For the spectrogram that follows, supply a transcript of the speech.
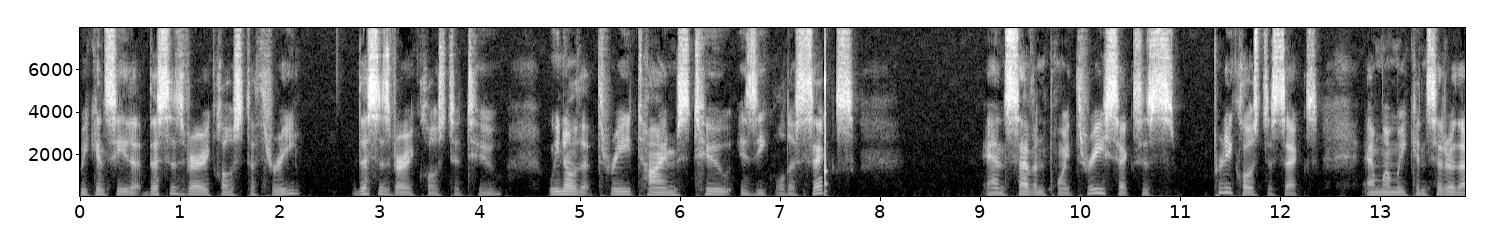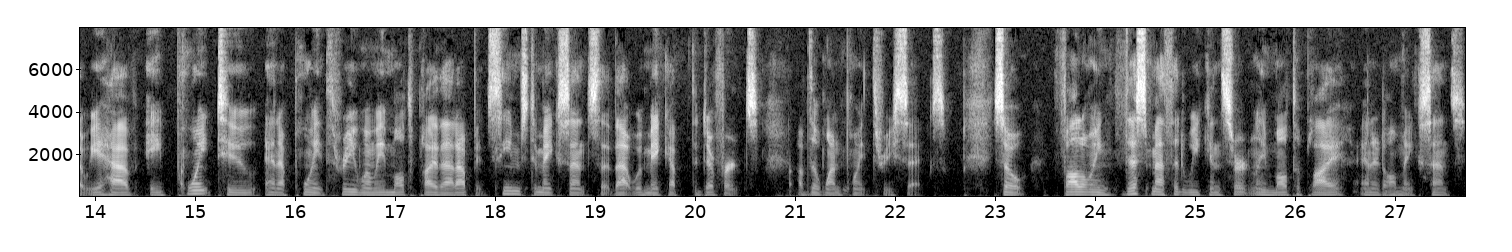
we can see that this is very close to 3. This is very close to 2. We know that 3 times 2 is equal to 6. And 7.36 is pretty close to 6. And when we consider that we have a 0.2 and a 0.3, when we multiply that up, it seems to make sense that that would make up the difference of the 1.36. So following this method, we can certainly multiply and it all makes sense.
